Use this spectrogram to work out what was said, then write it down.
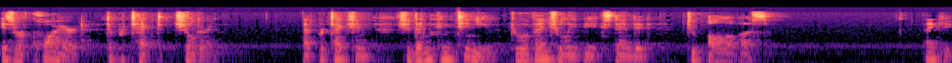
is required to protect children. That protection should then continue to eventually be extended to all of us. Thank you.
